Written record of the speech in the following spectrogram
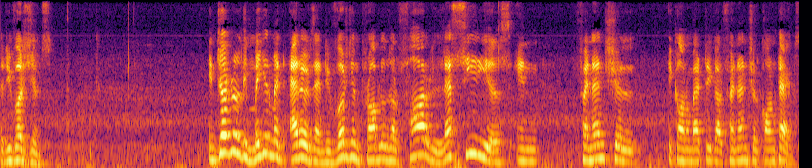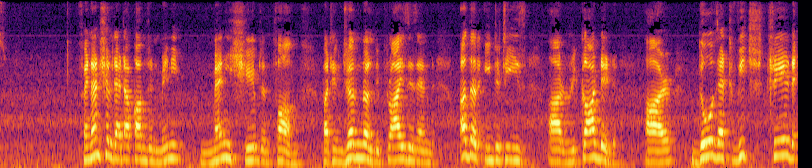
reversions. In general, the measurement errors and reversion problems are far less serious in financial econometric or financial context. Financial data comes in many many shapes and forms but in general the prices and other entities are recorded are those at which trade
